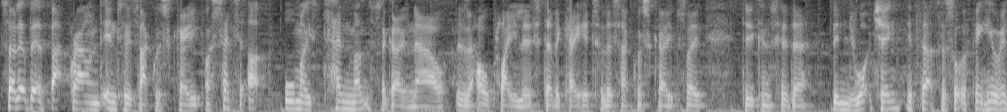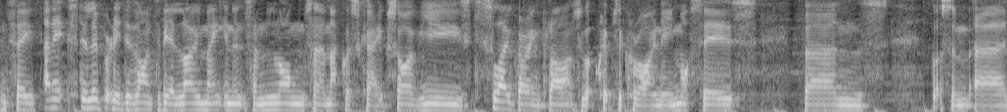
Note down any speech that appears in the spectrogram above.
So a little bit of background into this aquascape. I set it up almost 10 months ago now. There's a whole playlist dedicated to this aquascape, so do consider binge watching if that's the sort of thing you're into. And it's deliberately designed to be a low maintenance and long-term aquascape. So I've used slow growing plants. We've got cryptocoryne, mosses, ferns, Got some uh,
